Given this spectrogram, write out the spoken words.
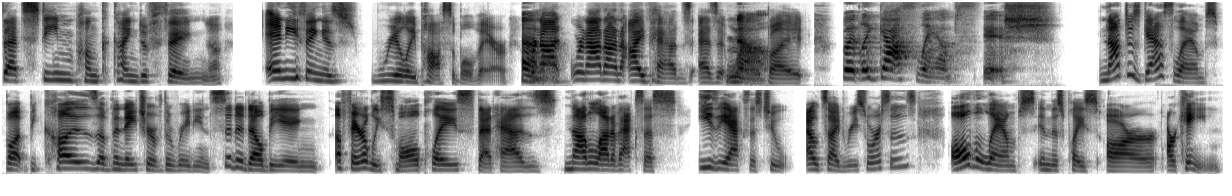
that steampunk kind of thing, anything is really possible there. Uh, we're not we're not on iPads as it no. were, but but like gas lamps ish. Not just gas lamps, but because of the nature of the Radiant Citadel being a fairly small place that has not a lot of access, easy access to outside resources, all the lamps in this place are arcane,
